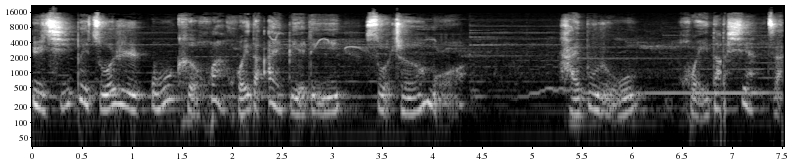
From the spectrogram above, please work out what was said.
与其被昨日无可换回的爱别离所折磨，还不如回到现在。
